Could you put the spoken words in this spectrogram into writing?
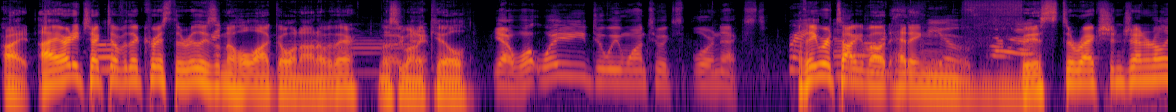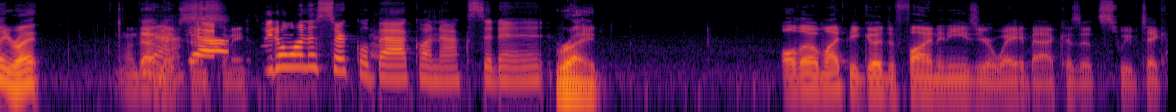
All right, I already checked over there, Chris. There really isn't a whole lot going on over there, unless you want to kill. Yeah, what way do we want to explore next? I think we're talking uh, about heading field. this direction generally, right? That Yeah. makes sense to me. We don't want to circle back on accident. Right. Although it might be good to find an easier way back because it's we've taken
